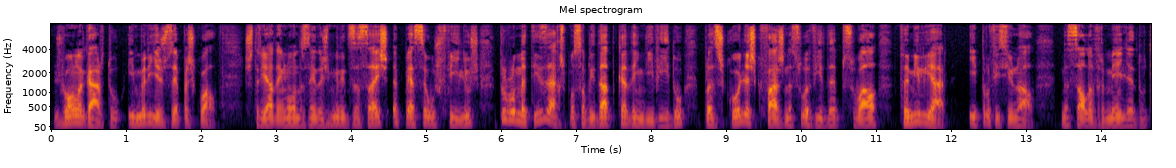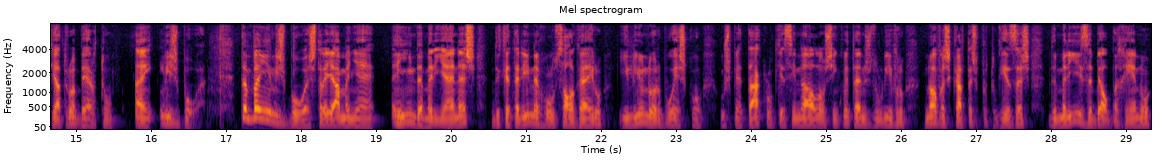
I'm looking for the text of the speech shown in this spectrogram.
João Lagarto e Maria José Pascoal. Estreada em Londres em 2016, a peça Os Filhos problematiza a responsabilidade de cada indivíduo pelas escolhas que faz na sua vida pessoal, familiar e profissional. Na Sala Vermelha do Teatro Aberto, em Lisboa. Também em Lisboa estreia amanhã Ainda Marianas, de Catarina Rolo Salgueiro e Leonor Buesco, o espetáculo que assinala os 50 anos do livro Novas Cartas Portuguesas de Maria Isabel Barreno,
